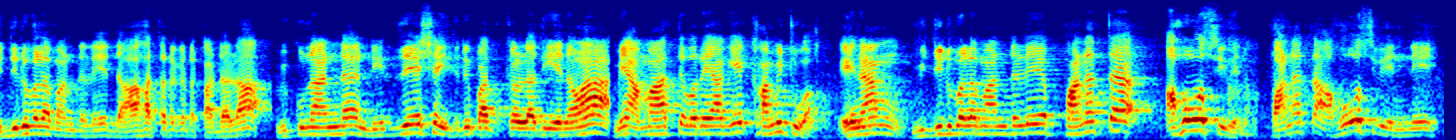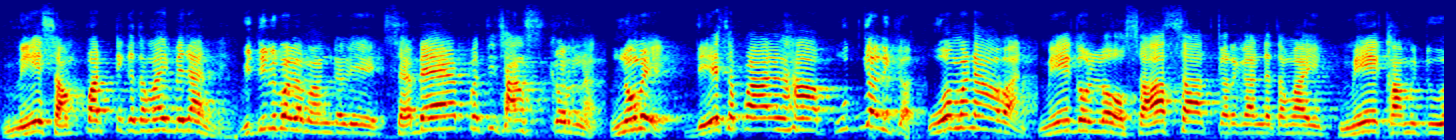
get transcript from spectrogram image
විදුලි බල මණ්ඩලයේ 14කට කඩලා විකුණන්න නිර්දේශ ඉදිරිපත් කළා තියෙනවා මේ අමාත්‍යවරයාගේ කමිටුවක්. එහෙනම් විදුලි බල මණ්ඩලයේ පනත අහෝසි වෙනවා. පනත අහෝසි වෙන්නේ මේ සම්පත් ටික තමයි බෙදන්නේ. විදුලි බල මණ්ඩලයේ සැබෑ ප්‍රතිසංස්කරණ නොවේ. දේශපාලන හා පුද්ගලික උවමනාවන් මේගොල්ලෝ සාස්සාත් කරගන්න තමයි මේ කමිටුව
